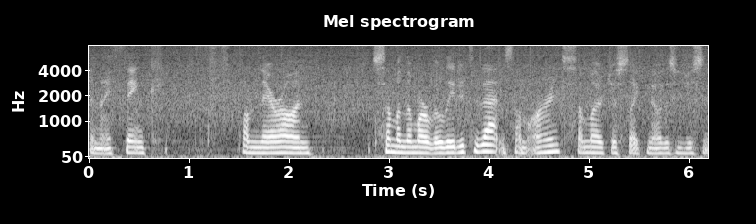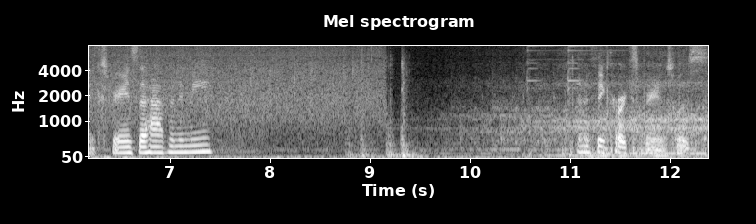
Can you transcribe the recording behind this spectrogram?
And I think from there on some of them are related to that and some aren't. Some are just like, no, this is just an experience that happened to me. And I think her experience was.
